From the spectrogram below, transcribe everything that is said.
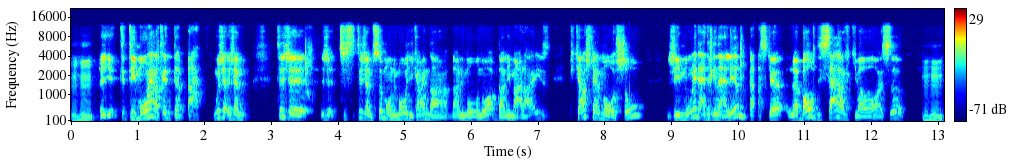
Mm-hmm. Tu es moins en train de te battre. Moi, j'aime. J'aime ça, mon humour, il est quand même dans, dans l'humour noir, dans les malaises. Puis quand je fais mon show, j'ai moins d'adrénaline parce que le boss, ils savent qu'il va avoir ça. Mm-hmm.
